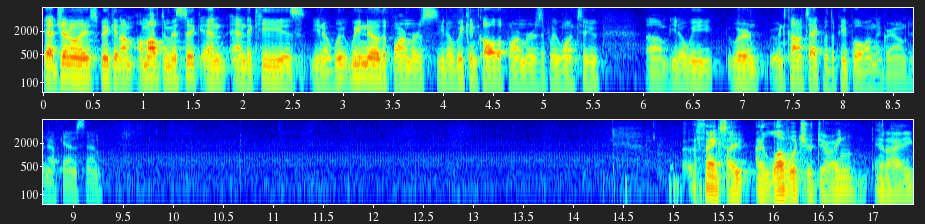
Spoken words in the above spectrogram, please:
yeah, generally speaking, I'm, I'm optimistic, and, and the key is, you know, we, we know the farmers. You know, we can call the farmers if we want to. Um, you know, we, we're in, in contact with the people on the ground in Afghanistan. Thanks. I, I love what you're doing, and I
